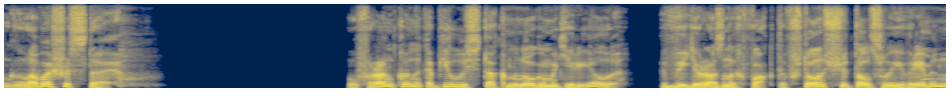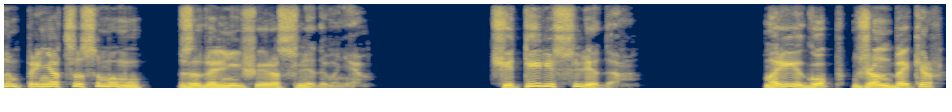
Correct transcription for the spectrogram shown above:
Глава шестая У Франко накопилось так много материала в виде разных фактов, что он считал своевременным приняться самому за дальнейшее расследование. Четыре следа. Мария Гоб, Джон Беккер,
